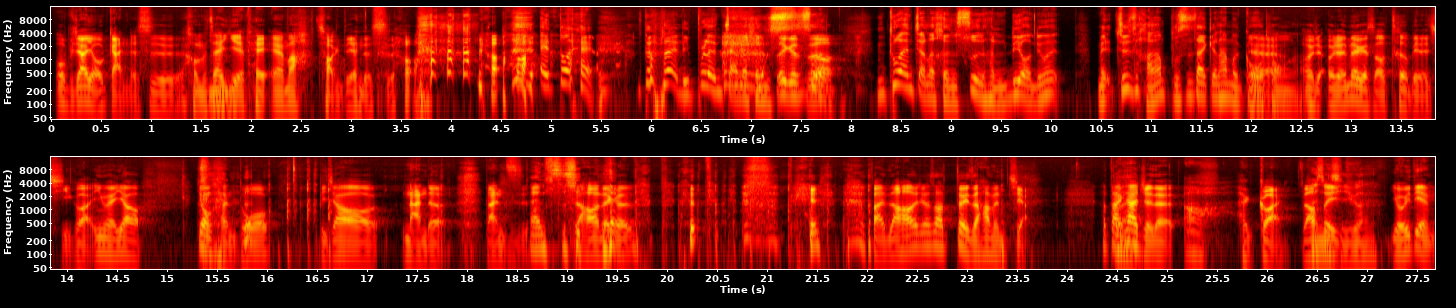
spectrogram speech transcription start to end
我比较有感的是，我们在夜配 Emma 床垫的时候，哎、对对不对？你不能讲的很那个时候顺，你突然讲的很顺很溜，你会没就是好像不是在跟他们沟通啊。我觉我觉得那个时候特别的奇怪，因为要用很多 比较难的单字，单词然后那个 反然后就是要对着他们讲，当下觉得哦很怪，然后所以有一点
